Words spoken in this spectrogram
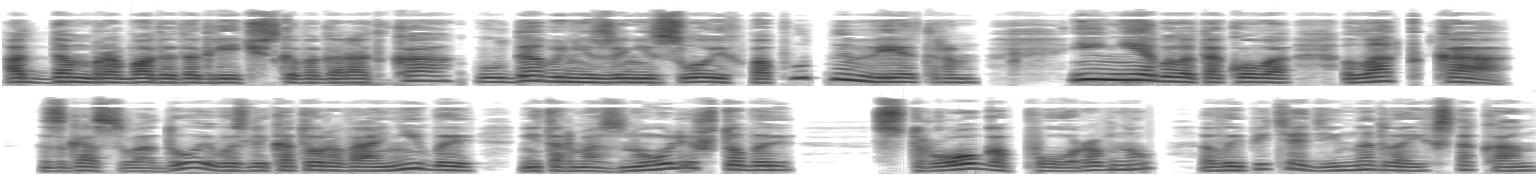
от Домбрабада до греческого городка, куда бы ни занесло их попутным ветром, и не было такого лотка с газ-водой, возле которого они бы не тормознули, чтобы строго поровну выпить один на двоих стакан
